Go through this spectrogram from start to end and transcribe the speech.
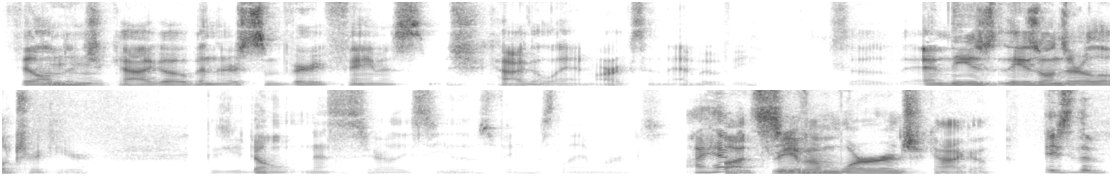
filmed in Mhm. Chicago, but there's some very famous Chicago landmarks in that movie. So and these these ones are a little trickier because you don't necessarily see those famous landmarks. I haven't But three seen. of them were in Chicago. Is the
